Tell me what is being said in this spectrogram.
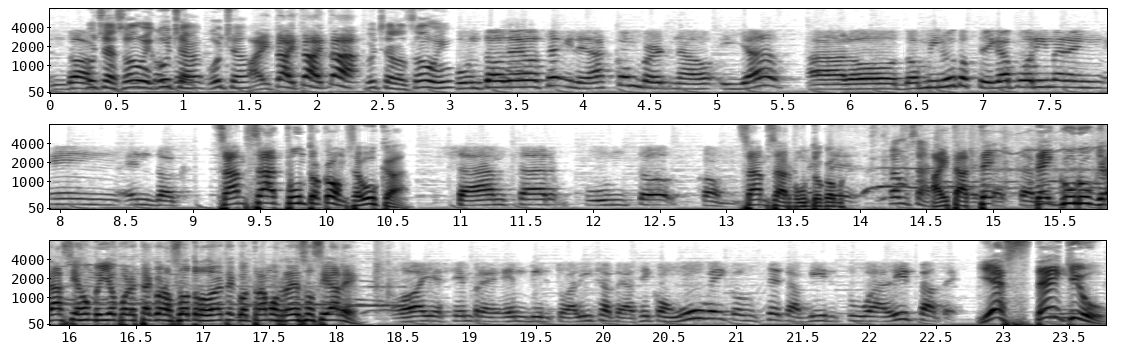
en Doc. Escucha, Zoe, escucha, escucha. Ahí está, ahí está, ahí está. Escúchalo, Zoe. Punto DOC y le das convert now y ya a los dos minutos te llega por email en, en, en Doc. Samsat.com, se busca. Samsar.com. Samsar.com. Vamos a. Ahí está. Tech Guru, gracias un millón por estar con nosotros. ¿Dónde te encontramos? Redes sociales. Oye, siempre en virtualízate, así con V y con Z, virtualízate. Yes, thank you.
